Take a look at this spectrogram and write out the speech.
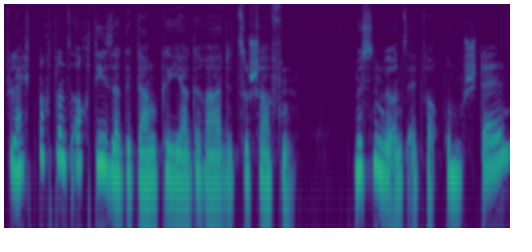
Vielleicht macht uns auch dieser Gedanke ja gerade zu schaffen. Müssen wir uns etwa umstellen?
